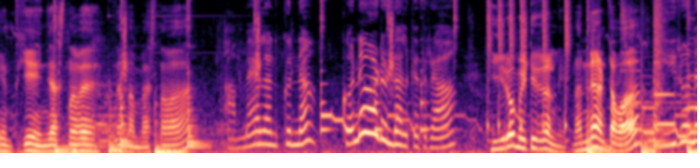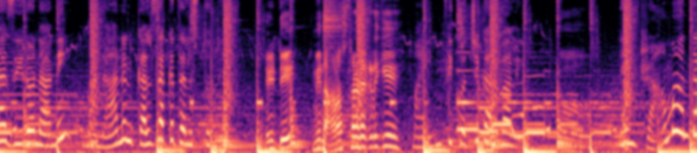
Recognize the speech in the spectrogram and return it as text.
ఇంతకీ ఏం చేస్తున్నావే? నన్ను నమ్మేస్తున్నావా? అమ్మాయిలు అనుకున్నా కొనేవాడు ఉండాలి కదరా. హీరో మెటీరియల్ని నన్నే అంటావా? హీరోనా జీరోనా అని మా నాన్నని కలిసాక తెలుస్తుంది. ఏంటి? మీ నాన్న వస్తున్నాడు ఎక్కడికి? మా ఇంటికి వచ్చి కలవాలి నేను డ్రామా అంతా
